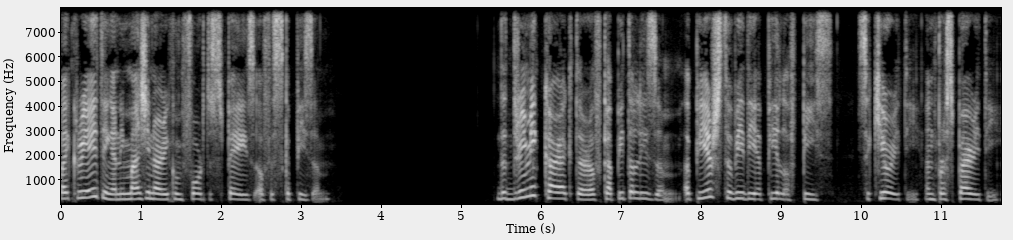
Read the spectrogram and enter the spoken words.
by creating an imaginary comfort space of escapism. The dreamy character of capitalism appears to be the appeal of peace, security, and prosperity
